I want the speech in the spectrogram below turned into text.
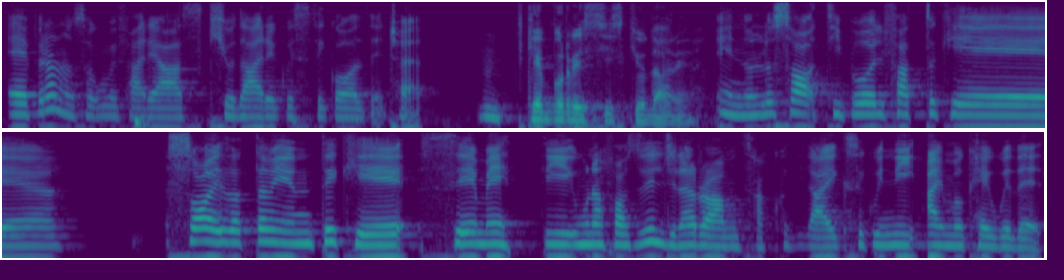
Eh, però non so come fare a schiodare queste cose, cioè, Mm, Che vorresti schiodare? e non lo so, tipo il fatto che so esattamente che se metti una foto del genere avrà un sacco di likes e quindi I'm okay with it.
